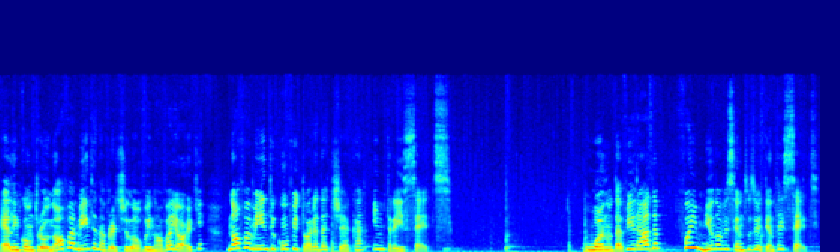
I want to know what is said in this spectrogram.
Ela encontrou novamente Navratilova em Nova York, novamente com vitória da tcheca em três sets. O ano da virada foi 1987.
